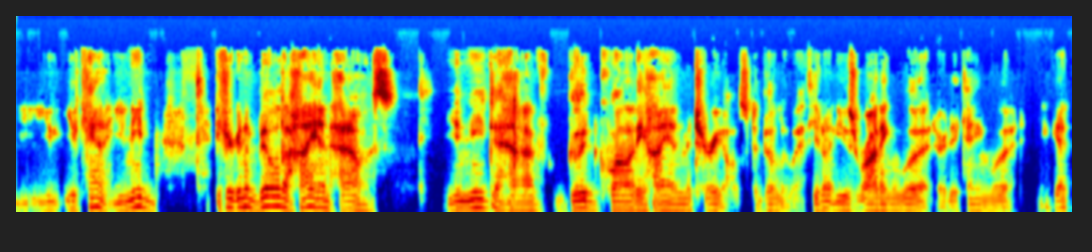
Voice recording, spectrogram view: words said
You, you can't. You need, if you're going to build a high end house, you need to have good quality high end materials to build it with. You don't use rotting wood or decaying wood. You get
